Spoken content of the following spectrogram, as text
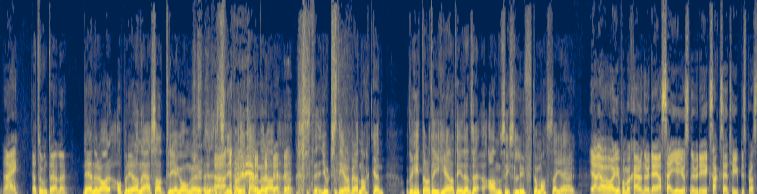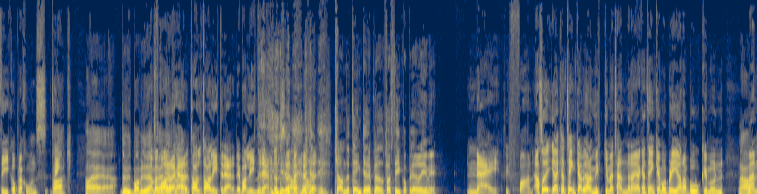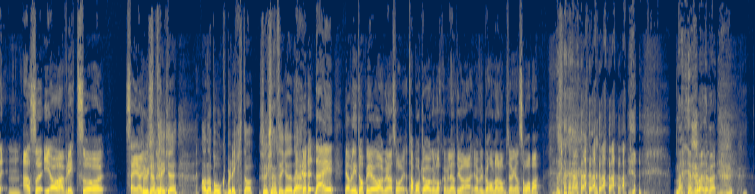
Nej. jag tror inte det heller. Det är när du har opererat näsan tre gånger, slipat ner tänderna, st- gjort stenopererat nacken. Och du hittar någonting hela tiden, så ansiktslyft och massa grejer. Jag, jag hör ju på mig själv nu, det jag säger just nu, det är exakt så här typiskt plastikooperationstänk. Ja, ja, ja, ja. Du bara vill Ja, men rättfärdiga bara det här, ta, ta lite där, det är bara lite där. Ja, ja. Kan du tänka dig pla- plastikoperera Jimmy? Nej, fy fan. Alltså jag kan tänka mig att göra mycket med tänderna, jag kan tänka mig att bli Anna Bok i mun. Ja. Men alltså i övrigt så säger jag Så du just kan nu. tänka Anna Bokblick då? Så du kan tänka dig det? Nej, jag vill inte operera ögonen så. Ta bort ögonlocken vill jag inte göra. Jag vill behålla dem så jag kan sova. Men, men, men,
